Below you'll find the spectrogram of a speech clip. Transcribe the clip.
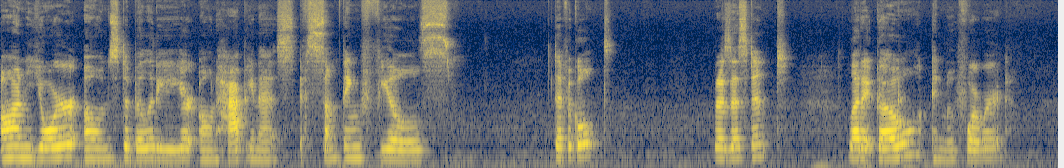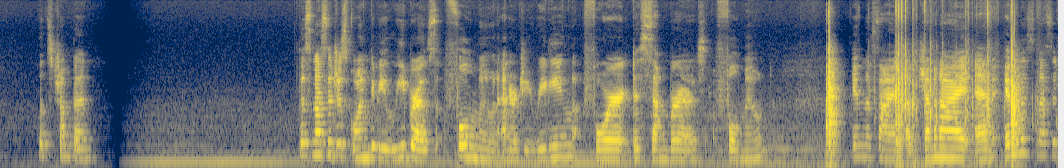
on your own stability, your own happiness. If something feels difficult, resistant, let it go and move forward. Let's jump in. This message is going to be Libra's full moon energy reading for December's full moon in the sign of Gemini. And in this message,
